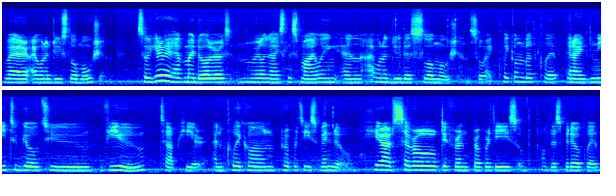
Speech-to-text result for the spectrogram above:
where I want to do slow motion. So here we have my daughter really nicely smiling and I want to do this slow motion. So I click on that clip, then I need to go to view tab here and click on properties window. Here are several different properties of, of this video clip.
